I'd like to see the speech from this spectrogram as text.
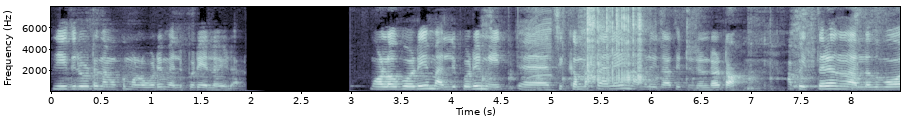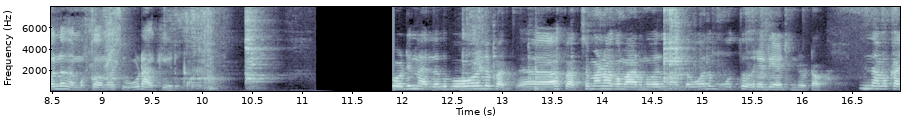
ഇനി ഇതിലോട്ട് നമുക്ക് മുളക് പൊടി മല്ലിപ്പൊടി എല്ലാം ഇടാം. മുളക് പൊടി മല്ലിപ്പൊടി മീറ്റ് ചിക്കൻ മസാലയും നമ്മൾ ഇതിനകത്ത് ഇട്ടിട്ടുണ്ട് കേട്ടോ. അപ്പോൾ ഇത്രയും നല്ലതുപോലെ നമുക്കൊന്ന് ചൂടാക്കി എടുക്കാം പൊടി നല്ലതുപോലെ പച്ച പച്ചമണമൊക്കെ മാറുന്ന പോലെ നല്ലപോലെ മൂത്ത് റെഡി ആയിട്ടുണ്ട് കേട്ടോ. ഇനി നമുക്ക് ആ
